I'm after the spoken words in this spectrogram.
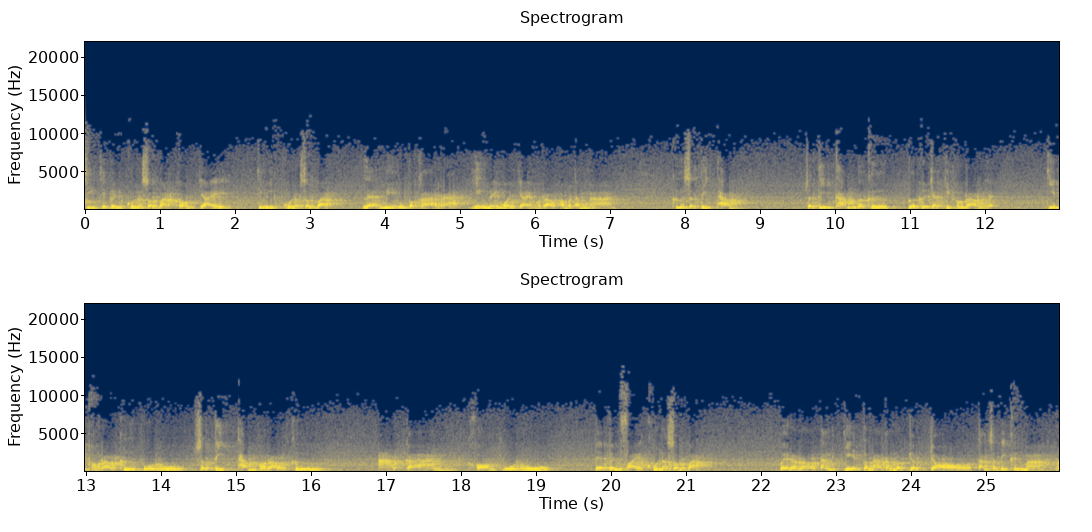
สิ่งที่เป็นคุณสมบัติของใจที่มีคุณสมบัติ และมีอุปการะยิ่งในหัวใจของเราเอามาทำงาน คือสติธรรม สติธรรมก็คือเกิดขึ้นจากจิตของเราแหละจิตของเราคือผู้รู้สติธรรมของเราก็คือ อาการของผู้รู้ แต่เป็นฝ่ายคุณสมบัติ เวลาเราตั้งเจตนากำหนดจดจอ่อตั้งสติขึ้นมา โร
